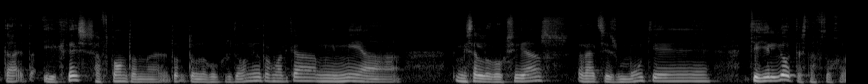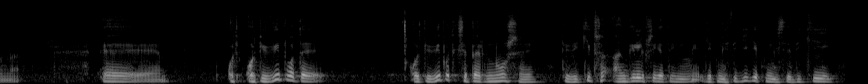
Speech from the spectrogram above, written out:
Τα, τα, οι εκθέσεις αυτών των, ε, των, των λογοκριτών είναι πραγματικά μνημεία μυσαλλοδοξίας, ρατσισμού και, και γελιότητας ταυτόχρονα. Ε, ο, οτιδήποτε, οτιδήποτε ξεπερνούσε τη δική τους αντίληψη για την, για την ηθική και την αισθητική ε, έ-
